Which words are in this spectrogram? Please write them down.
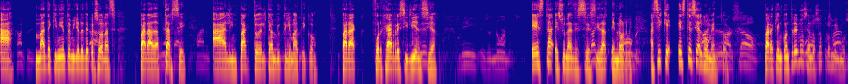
a más de 500 millones de personas para adaptarse al impacto del cambio climático, para forjar resiliencia. Esta es una necesidad enorme. Así que este sea el momento para que encontremos en nosotros mismos,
